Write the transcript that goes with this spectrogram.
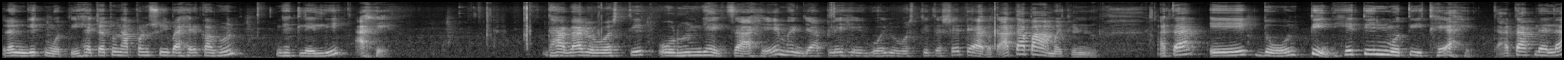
रंगीत मोती. ह्याच्यातून आपण सुई बाहेर काढून घेतलेली आहे. धागा व्यवस्थित ओढून घ्यायचा आहे. म्हणजे आपले हे गोल व्यवस्थित असे तयार होतात. आता पहा मैत्रिणींनो. आता एक दोन तीन. हे तीन मोती इथे आहेत. आता आपल्याला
